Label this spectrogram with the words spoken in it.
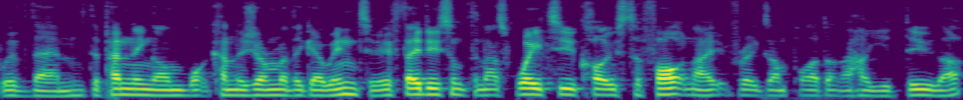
with them, depending on what kind of genre they go into. If they do something that's way too close to Fortnite, for example, I don't know how you'd do that,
